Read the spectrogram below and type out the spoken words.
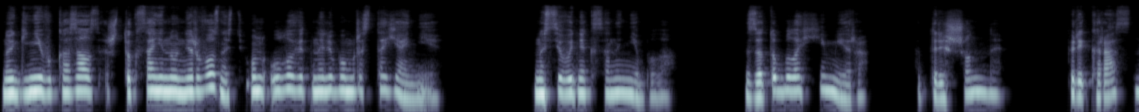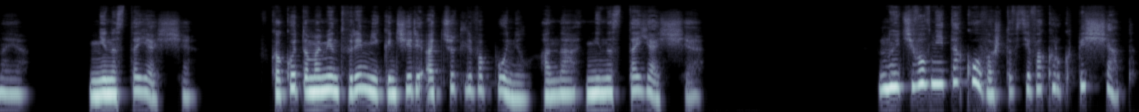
но Егеневу казалось, что Ксанину нервозность он уловит на любом расстоянии. Но сегодня Ксаны не было. Зато была Химера, отрешенная, прекрасная, не настоящая. В какой-то момент времени Кончери отчетливо понял, она не настоящая. «Ну и чего в ней такого, что все вокруг пищат?»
